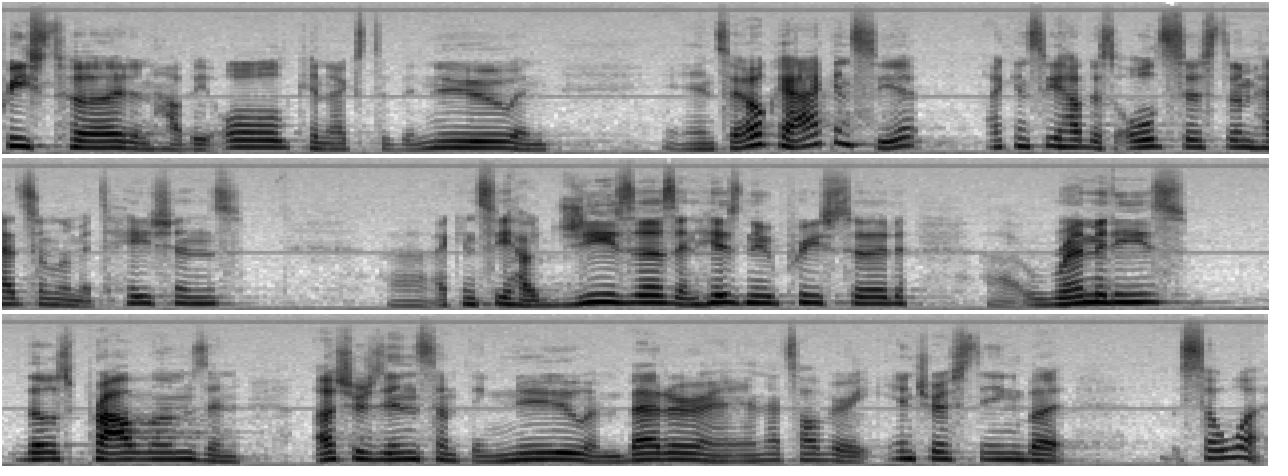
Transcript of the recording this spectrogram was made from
priesthood and how the old connects to the new and, and say, okay, I can see it. I can see how this old system had some limitations. Uh, I can see how Jesus and his new priesthood uh, remedies those problems and ushers in something new and better, and, and that's all very interesting, but so what?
